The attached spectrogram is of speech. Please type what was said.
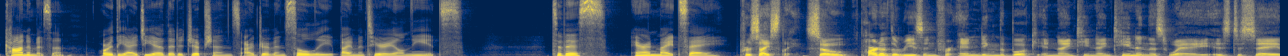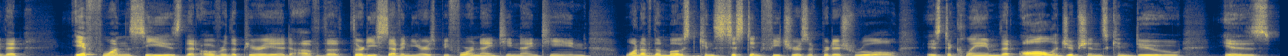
economism, or the idea that Egyptians are driven solely by material needs. To this, Aaron might say, Precisely. So, part of the reason for ending the book in 1919 in this way is to say that if one sees that over the period of the 37 years before 1919, one of the most consistent features of British rule is to claim that all Egyptians can do is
